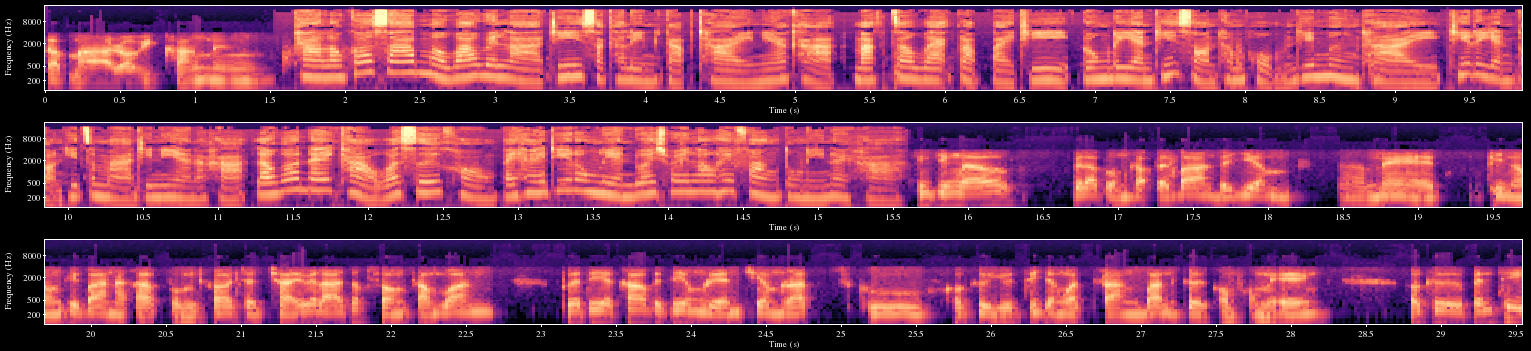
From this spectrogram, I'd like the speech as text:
กลับมาเราอีกครั้งหนึ่งค่ะเราก็ทราบมาว่าเวลาที่สักคลินกลับไทยเนี่ยค่ะ มักจะแวะกลับไปที่โรงเรียนที่สอนทำผมที่เมืองไทยที่เรียนก่อนที่จะมาที่นี่นะคะ แล้วก็ได้ข่าวว่าซื้อของไปให้ที่โรงเรียนด้วยช่วยเล่าให้ฟังตรงนี้หน่อยค่ะ จริง ๆ แล้ว เวลาผมกลับไปบ้านไปเยี่ยมแม่ พี่น้องที่บ้านนะครับ ผมก็จะใช้เวลาสักสองสามวัน เพื่อที่จะเข้าไปที่โรงเรียนเชียมรัฐสกูลก็คืออยู่ที่จังหวัดตรังบ้านเกิดของผมเอง ก็คือเป็นที่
